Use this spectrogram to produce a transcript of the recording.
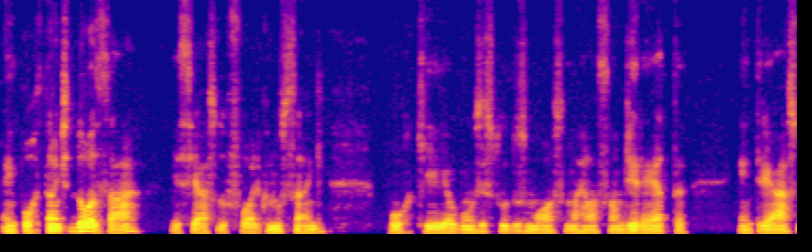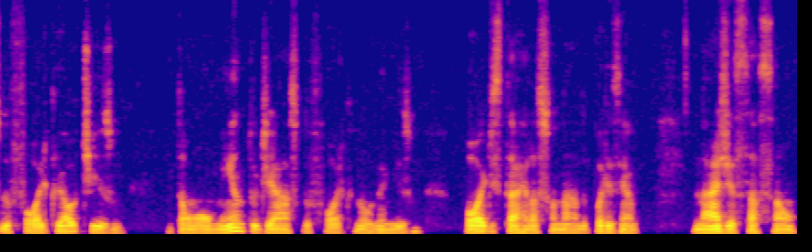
É importante dosar esse ácido fólico no sangue, porque alguns estudos mostram uma relação direta entre ácido fólico e autismo. Então, o aumento de ácido fólico no organismo pode estar relacionado, por exemplo, na gestação,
